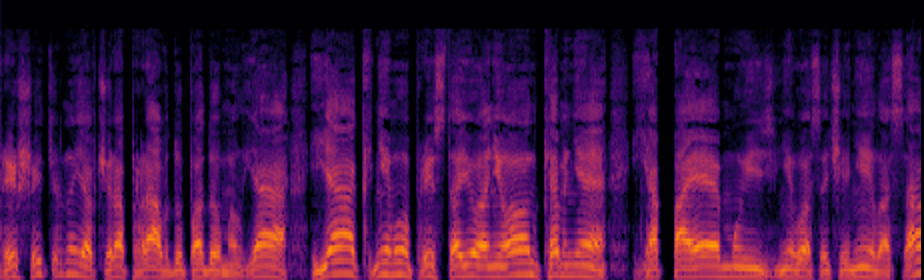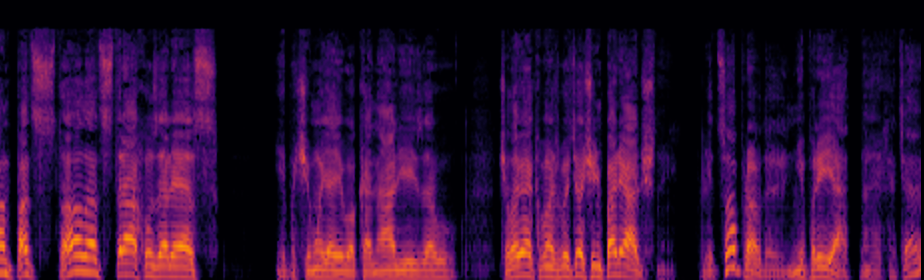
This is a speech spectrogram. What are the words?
Решительно я вчера правду подумал. Я, я к нему пристаю, а не он ко мне. Я поэму из него сочинил, а сам под стол от страху залез. И почему я его канальей зову? Человек, может быть, очень порядочный. Лицо, правда, неприятное, хотя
